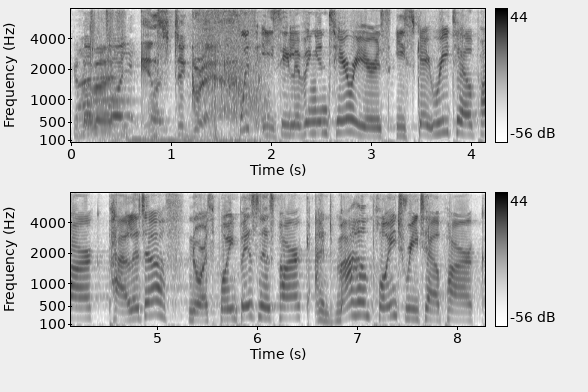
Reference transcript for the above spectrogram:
that D2. Instagram. With Easy Living Interiors, Eastgate Retail Park, Paladuff, North Point Business Park, and Mahon Point Retail Park.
